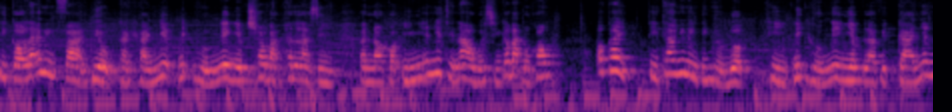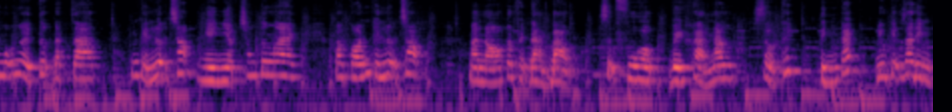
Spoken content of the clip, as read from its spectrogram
thì có lẽ mình phải hiểu cái khái niệm định hướng nghề nghiệp cho bản thân là gì và nó có ý nghĩa như thế nào với chính các bạn đúng không? Ok, thì theo như mình tìm hiểu được thì định hướng nghề nghiệp là việc cá nhân mỗi người tự đặt ra những cái lựa chọn nghề nghiệp trong tương lai và có những cái lựa chọn mà nó cần phải đảm bảo sự phù hợp về khả năng, sở thích, tính cách, điều kiện gia đình,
